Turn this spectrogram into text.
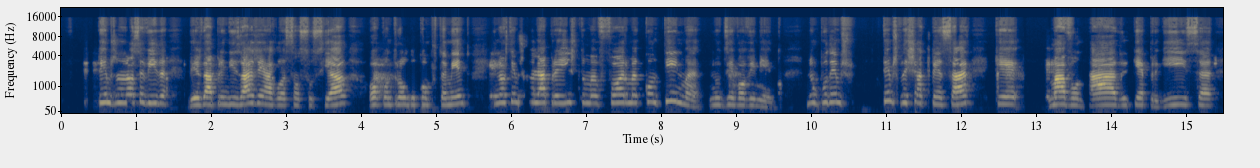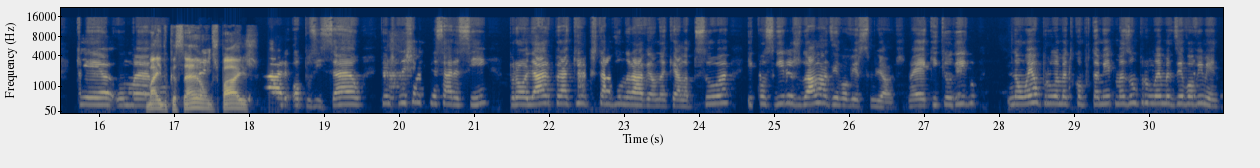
temos na nossa vida, desde a aprendizagem à relação social, ao controle do comportamento, e nós temos que olhar para isto de uma forma contínua no desenvolvimento. Não podemos, temos que deixar de pensar que é má vontade, que é preguiça, que é uma. Má educação dos pais. Oposição. Temos que deixar de pensar assim para olhar para aquilo que está vulnerável naquela pessoa e conseguir ajudá-la a desenvolver-se melhor. Não é aqui que eu digo não é um problema de comportamento, mas um problema de desenvolvimento.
